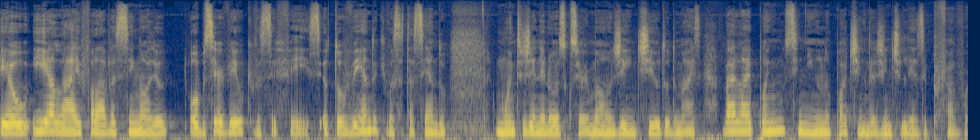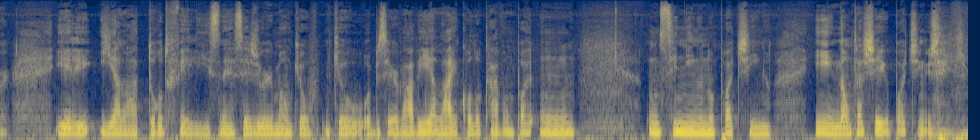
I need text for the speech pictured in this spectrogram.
eu ia lá e falava assim: Olha, eu observei o que você fez, eu tô vendo que você tá sendo muito generoso com seu irmão, gentil tudo mais. Vai lá e põe um sininho no potinho da gentileza, por favor. E ele ia lá todo feliz, né? Seja o irmão que eu, que eu observava, ia lá e colocava um, um, um sininho no potinho. E não tá cheio o potinho, gente.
